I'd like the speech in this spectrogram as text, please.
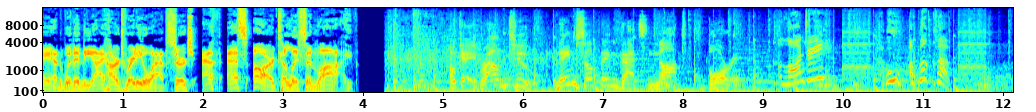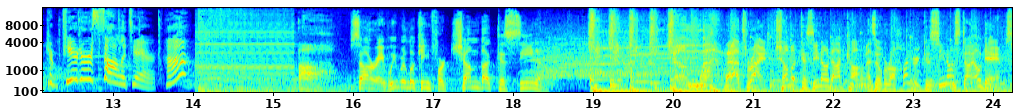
And within the iHeartRadio app, search FSR to listen live. Okay, round two. Name something that's not boring. A laundry? Ooh, a book club. Computer solitaire, huh? Ah, oh, sorry, we were looking for Chumba Casino. That's right. ChumbaCasino.com has over 100 casino style games.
